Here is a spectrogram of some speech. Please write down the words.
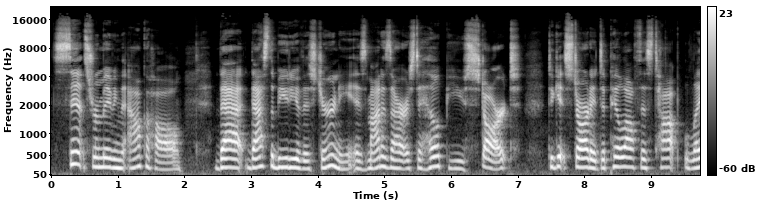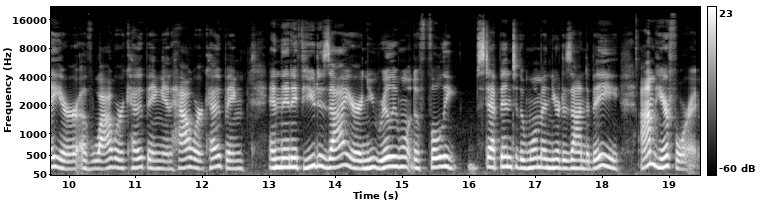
since removing the alcohol that that's the beauty of this journey is my desire is to help you start to get started to peel off this top layer of why we're coping and how we're coping. And then if you desire and you really want to fully step into the woman you're designed to be I'm here for it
